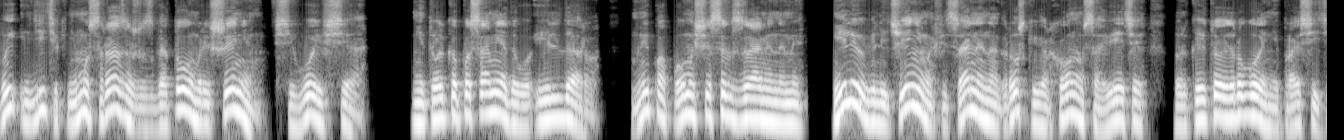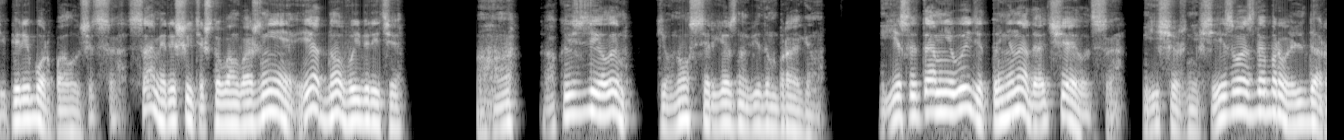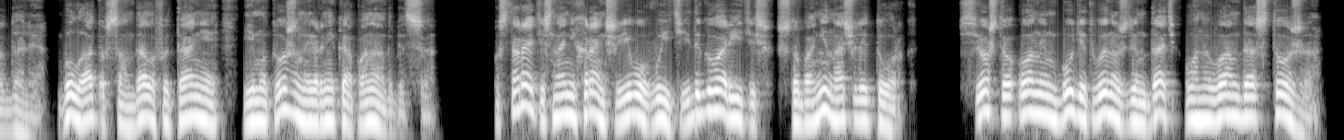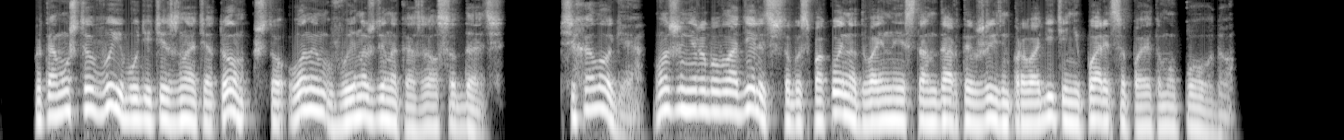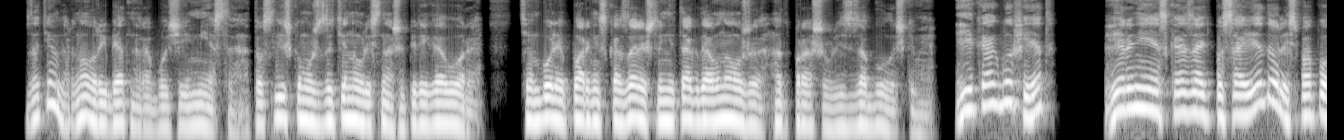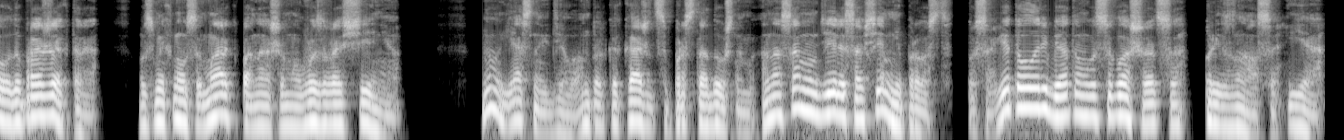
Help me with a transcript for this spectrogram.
Вы идите к нему сразу же с готовым решением всего и вся. Не только по Самедову и Ильдару, но и по помощи с экзаменами или увеличением официальной нагрузки в Верховном Совете. Только и то, и другое не просите, перебор получится. Сами решите, что вам важнее, и одно выберите. — Ага, так и сделаем, — кивнул с серьезным видом Брагин. — Если там не выйдет, то не надо отчаиваться. Еще же не все из вас добро Эльдару дали. Булатов, Сандалов и Таня ему тоже наверняка понадобится. Постарайтесь на них раньше его выйти и договоритесь, чтобы они начали торг. Все, что он им будет вынужден дать, он и вам даст тоже. Потому что вы будете знать о том, что он им вынужден оказался дать. Психология. Он же не рабовладелец, чтобы спокойно двойные стандарты в жизнь проводить и не париться по этому поводу. Затем вернул ребят на рабочее место, а то слишком уж затянулись наши переговоры. Тем более парни сказали, что не так давно уже отпрашивались за булочками. «И как буфет?» «Вернее сказать, посоветовались по поводу прожектора?» — усмехнулся Марк по нашему возвращению. «Ну, ясное дело, он только кажется простодушным, а на самом деле совсем непрост. Посоветовал ребятам вот соглашаться», — признался я.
